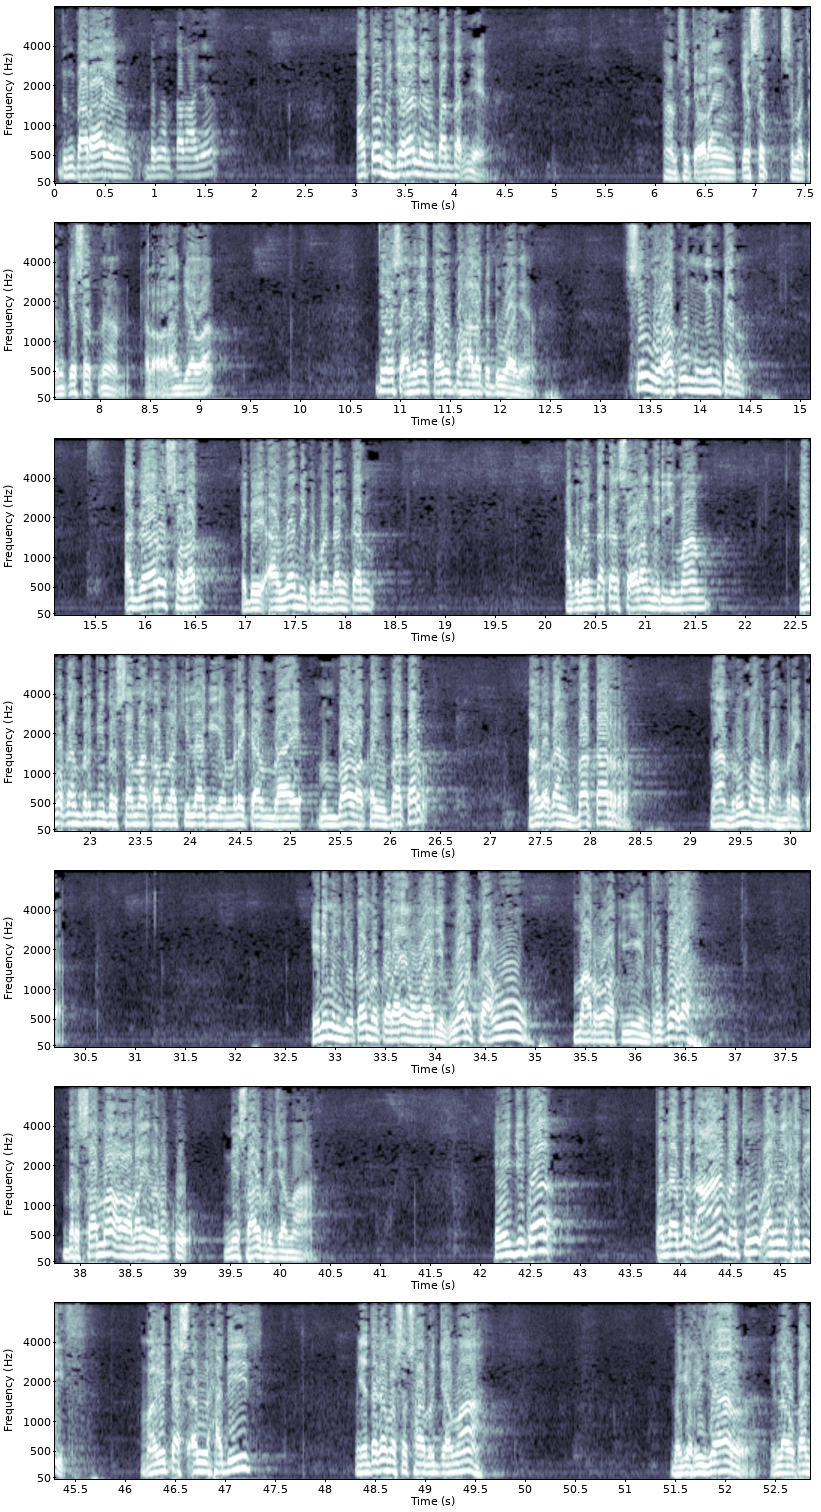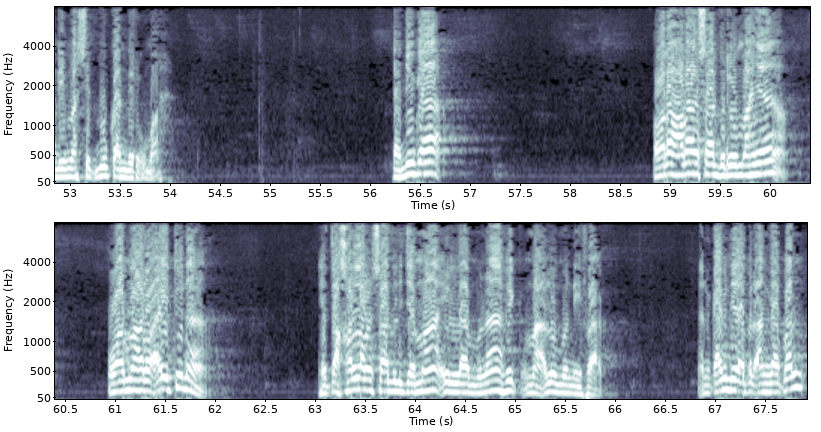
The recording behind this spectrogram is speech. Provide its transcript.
tentara yang dengan tangannya atau berjalan dengan pantatnya. Nah, seperti orang yang kesot, semacam kesot. Nah, kalau orang Jawa, itu seandainya tahu pahala keduanya. Sungguh aku menginginkan agar sholat dari azan dikumandangkan Aku perintahkan seorang jadi imam. Aku akan pergi bersama kaum laki-laki yang mereka membawa kayu bakar. Aku akan bakar dalam rumah-rumah mereka. Ini menunjukkan perkara yang wajib. Warka'u marwakin. Rukuklah bersama orang yang ruku. Ini soal berjamaah. Ini juga pendapat amatu ahli hadis. Mayoritas ahli hadis menyatakan bahwa soal berjamaah bagi rijal dilakukan di masjid bukan di rumah. Dan juga orang-orang sholat di rumahnya wa ma ra'aituna yatakhallam sholat jamaah illa munafik ma'lumun nifaq. Dan kami tidak beranggapan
